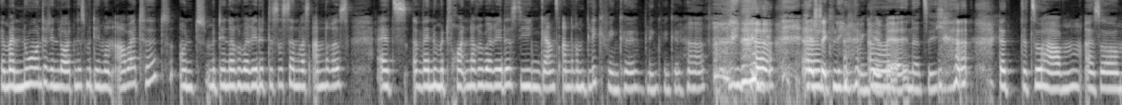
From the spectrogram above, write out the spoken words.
wenn man nur unter den Leuten ist, mit denen man arbeitet und mit denen darüber redet, das ist dann was anderes, als wenn du mit Freunden darüber redest, die einen ganz anderen Blickwinkel, Blinkwinkel, Blinkwinkel, Hashtag Blinkwinkel, ähm, wer erinnert sich, dazu haben. Also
